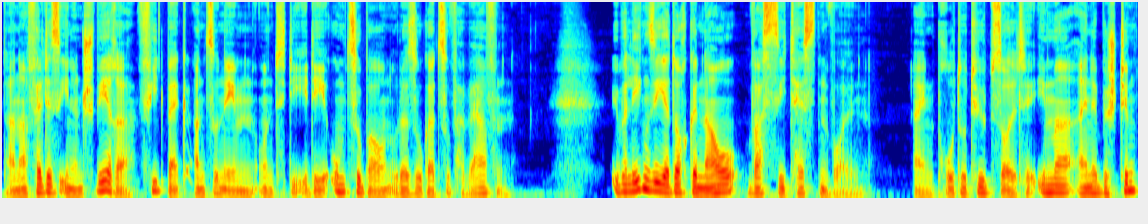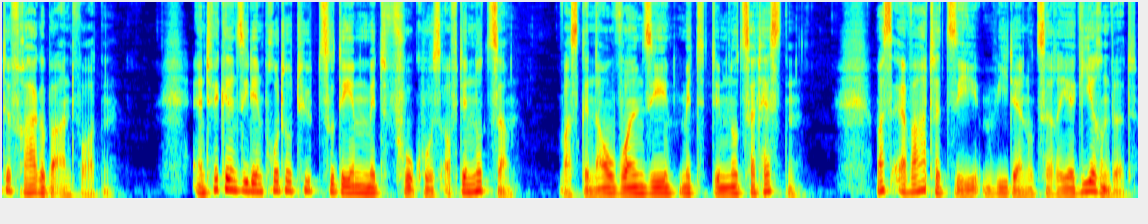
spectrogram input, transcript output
Danach fällt es Ihnen schwerer, Feedback anzunehmen und die Idee umzubauen oder sogar zu verwerfen. Überlegen Sie jedoch genau, was Sie testen wollen. Ein Prototyp sollte immer eine bestimmte Frage beantworten. Entwickeln Sie den Prototyp zudem mit Fokus auf den Nutzer. Was genau wollen Sie mit dem Nutzer testen? Was erwartet Sie, wie der Nutzer reagieren wird?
